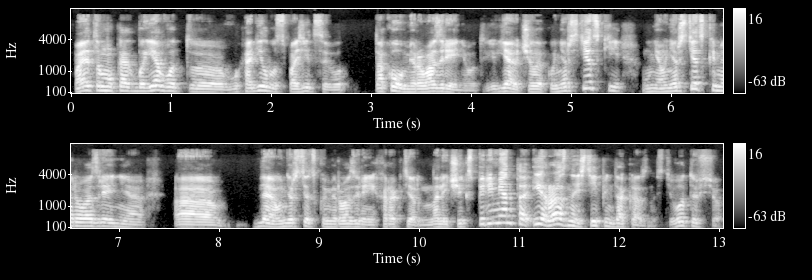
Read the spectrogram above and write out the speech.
Поэтому как бы я вот э, выходил бы с позиции вот такого мировоззрения. Вот я человек университетский, у меня университетское мировоззрение, а, для университетского мировоззрения характерно наличие эксперимента и разная степень доказанности. Вот и все.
